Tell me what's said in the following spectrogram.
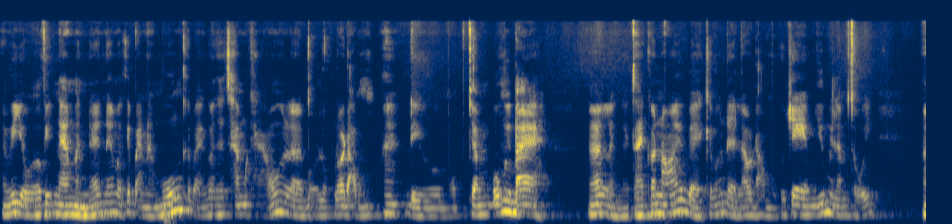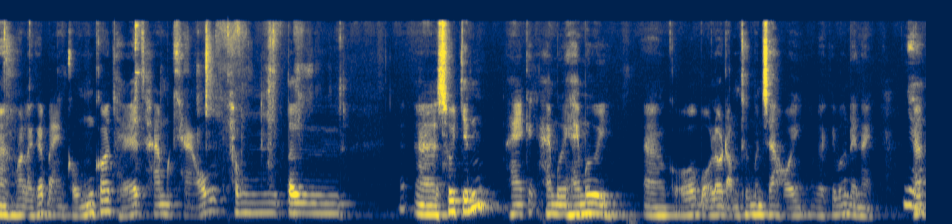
ví dụ ở Việt Nam mình đấy nếu mà các bạn nào muốn các bạn có thể tham khảo là bộ luật lao động ha, điều 143 đó là người ta có nói về cái vấn đề lao động của trẻ em dưới 15 tuổi à, hoặc là các bạn cũng có thể tham khảo thông tư à, số 9 20 20 à, của Bộ Lao động Thương binh Xã hội về cái vấn đề này. Yeah. Dạ. Đó.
